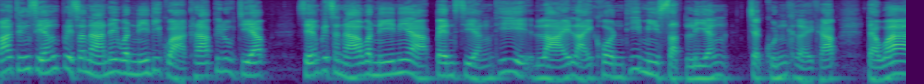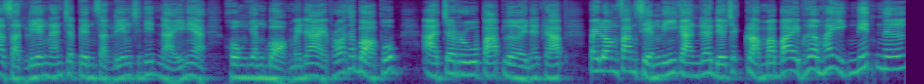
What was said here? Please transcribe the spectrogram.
มาถึงเสียงปริศนาในวันนี้ดีกว่าครับ พี่ลูกเจี๊ยบ เสียงปริศนาวันนี้เนี่ยเป็นเสียงที่หลายหลายคนที่มีสัตว์เลี้ยงจะคุ้นเคยครับ แต่ว่าสัตว์เลี้ยงนั้นจะเป็นสัตว์เลี้ยงชนิดไหนเนี่ยคงยังบอกไม่ได้ เพราะถ้าบอกปุ๊บอาจจะรู้ปั๊บเลยนะครับ ไปลองฟังเสียงนี้กันแล้วเดี๋ยวจะกลับมาใบ้เพิ่มให้อีกนิดนึง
